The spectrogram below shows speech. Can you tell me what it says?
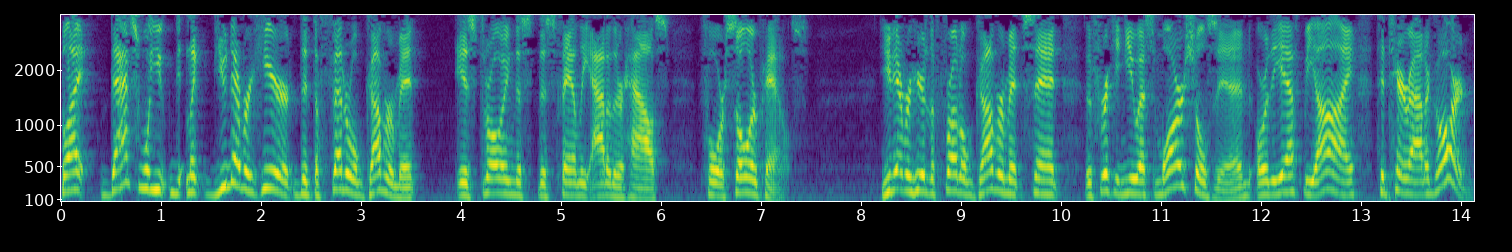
But that's what you, like, you never hear that the federal government is throwing this, this family out of their house for solar panels. You never hear the federal government sent the freaking U.S. Marshals in or the FBI to tear out a garden.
